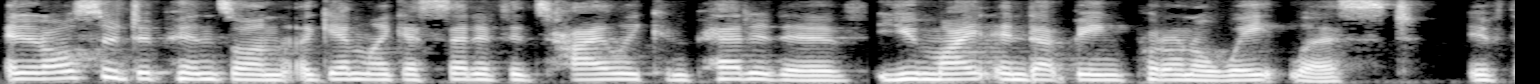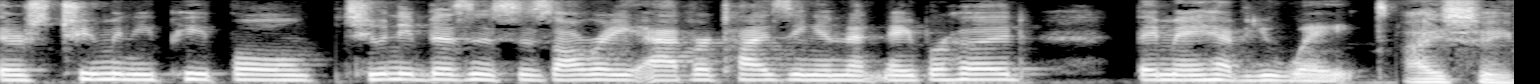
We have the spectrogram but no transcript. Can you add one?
And it also depends on, again, like I said, if it's highly competitive, you might end up being put on a wait list. If there's too many people, too many businesses already advertising in that neighborhood, they may have you wait. I see.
